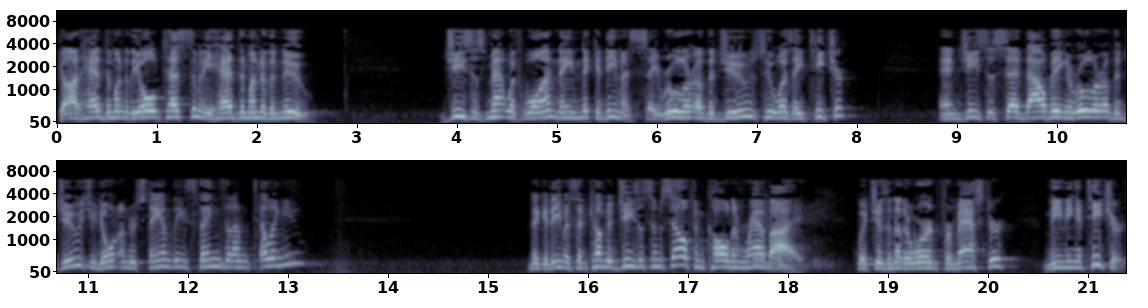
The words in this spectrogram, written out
God had them under the Old Testament. He had them under the New. Jesus met with one named Nicodemus, a ruler of the Jews who was a teacher. And Jesus said, thou being a ruler of the Jews, you don't understand these things that I'm telling you? Nicodemus had come to Jesus himself and called him rabbi, which is another word for master, meaning a teacher.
